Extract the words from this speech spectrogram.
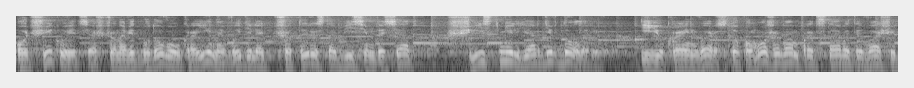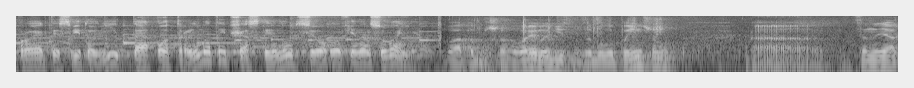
Очікується, що на відбудову України виділять 486 мільярдів доларів, і Ukraineverse допоможе вам представити ваші проекти світові та отримати частину цього фінансування. Багато про що говорили, дійсно це було по-іншому. Е, Це не як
